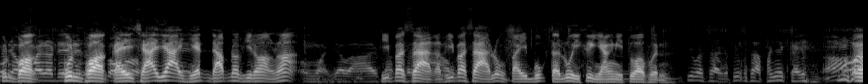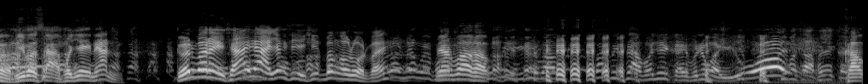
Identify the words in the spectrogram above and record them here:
คุณพ่อคุณพ่อไก่ฉายาเฮ็ดดับเนาะพี่น้องเนาะพี่ภาษากับพี่ภาษาลงไปบุกตะลุยคือหยังนี่ตัวเพิ่นพี่ภาษากับพี่ภาษาพญาไก่เออพี่ภาษาพ่อใหญ่นั่น เกินว่าได้ฉายาจังสี่คิดเบิ่งเอาโลดไปแม่นว่าครับ พี่ภาษาพญาไก่เพิ่นว่าอยู่โอ้ยภาษาพญาไก่ครับ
